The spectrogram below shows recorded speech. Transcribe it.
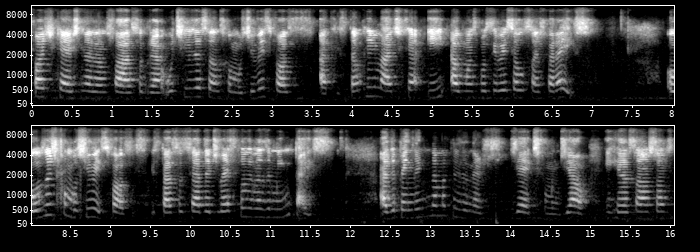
podcast nós vamos falar sobre a utilização dos combustíveis fósseis, a questão climática e algumas possíveis soluções para isso. O uso de combustíveis fósseis está associado a diversos problemas ambientais. A dependência da matriz energética mundial em relação aos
